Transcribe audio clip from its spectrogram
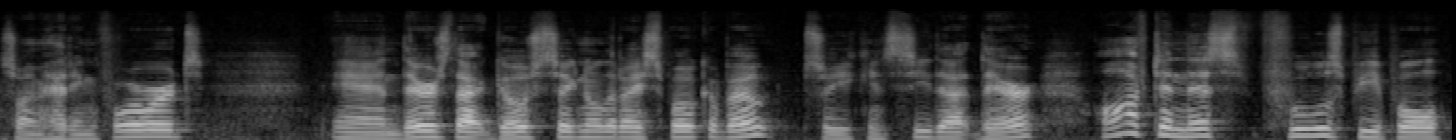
So I'm heading forwards and there's that ghost signal that I spoke about. So you can see that there. Often this fools people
